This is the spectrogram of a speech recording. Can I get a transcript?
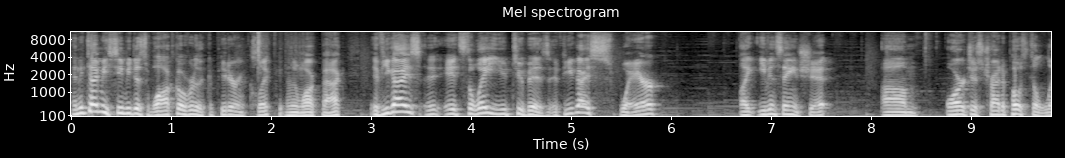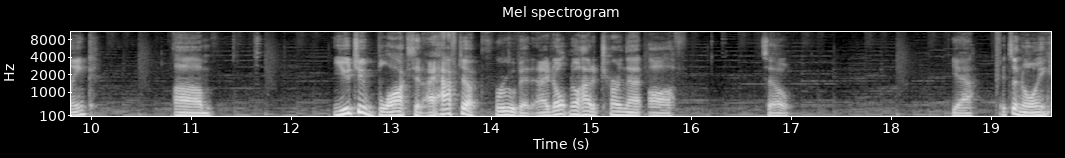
anytime you see me just walk over to the computer and click and then walk back, if you guys, it's the way YouTube is. If you guys swear, like even saying shit, um, or just try to post a link, um, YouTube blocks it. I have to approve it, and I don't know how to turn that off. So, yeah, it's annoying.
